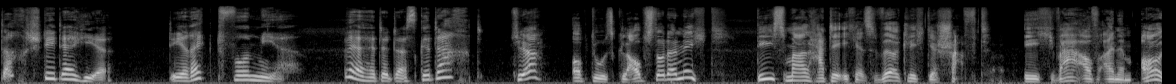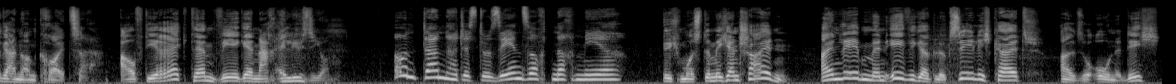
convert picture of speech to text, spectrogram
doch steht er hier, direkt vor mir. Wer hätte das gedacht? Tja, ob du es glaubst oder nicht. Diesmal hatte ich es wirklich geschafft. Ich war auf einem Organon-Kreuzer. Auf direktem Wege nach Elysium. Und dann hattest du Sehnsucht nach mir? Ich musste mich entscheiden. Ein Leben in ewiger Glückseligkeit, also ohne dich,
